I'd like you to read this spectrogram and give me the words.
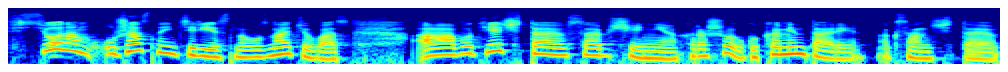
все нам ужасно интересно узнать у вас. А вот я читаю сообщение, хорошо, комментарии, Оксана читаю.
